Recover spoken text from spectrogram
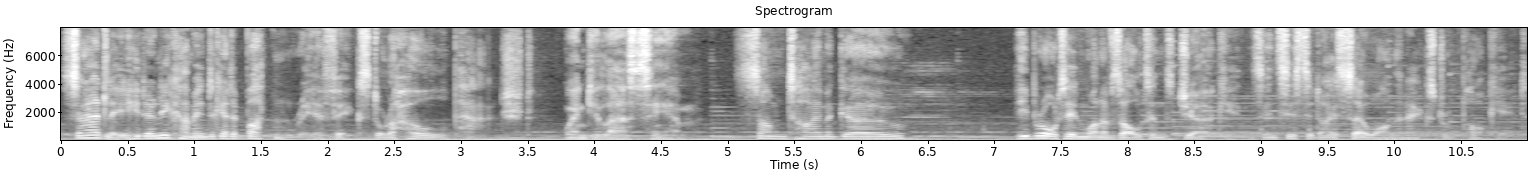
Sadly, he'd only come in to get a button reaffixed or a hole patched. When did you last see him? Some time ago. He brought in one of Zoltan's jerkins, insisted I sew on an extra pocket.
